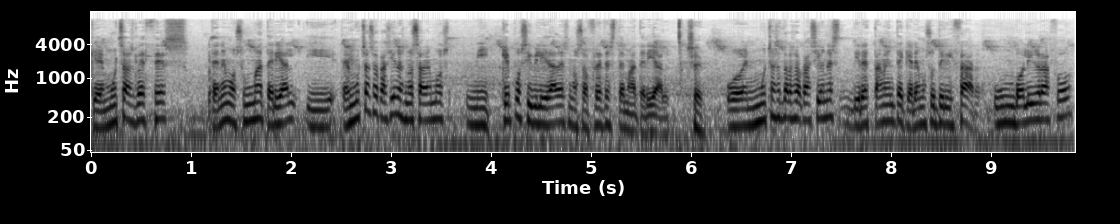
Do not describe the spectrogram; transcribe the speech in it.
que muchas veces tenemos un material y en muchas ocasiones no sabemos ni qué posibilidades nos ofrece este material. Sí. O en muchas otras ocasiones directamente queremos utilizar un bolígrafo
